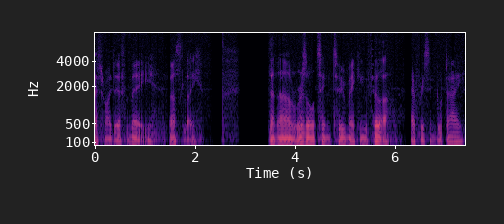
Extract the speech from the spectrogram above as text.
better idea for me, firstly than uh, resorting to making filler every single day.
